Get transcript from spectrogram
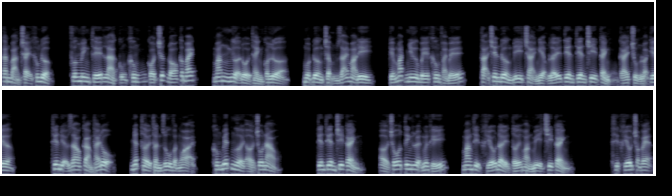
căn bản chạy không được phương minh thế là cũng không có trước đó cấp bách, mang ngựa đổi thành con lửa, một đường chậm rãi mà đi, kiếm mắt như bế không phải bế, tại trên đường đi trải nghiệm lấy tiên tiên tri cảnh cái chủng loại kia. Thiên địa giao cảm thái độ, nhất thời thần du vật ngoại, không biết người ở chỗ nào. Tiên tiên tri cảnh, ở chỗ tinh luyện nguyên khí, mang thịt khiếu đẩy tới hoàn mỹ tri cảnh. Thịt khiếu cho vẹn,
